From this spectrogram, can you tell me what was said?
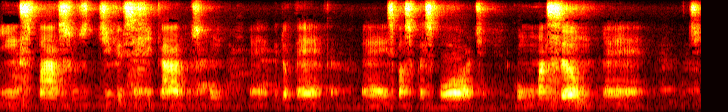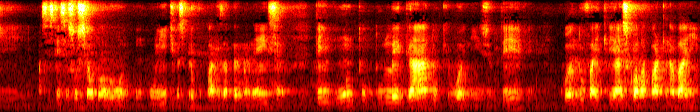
em espaços diversificados com biblioteca, é, espaço para esporte, com uma ação é, de assistência social do aluno, com políticas preocupadas à permanência, tem muito do legado que o Anísio teve quando vai criar a Escola Parque na Bahia,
